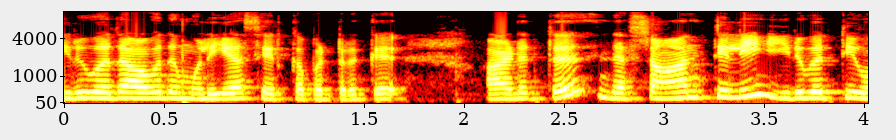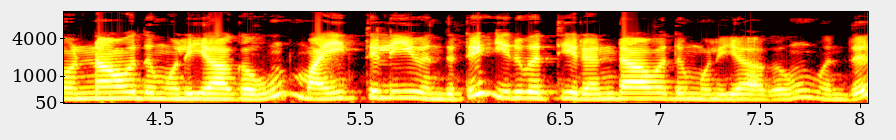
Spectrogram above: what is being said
இருபதாவது மொழியாக சேர்க்கப்பட்டிருக்கு. அடுத்து இந்த சாந்திலி இருபத்தி ஒன்றாவது மொழியாகவும் மைத்திலி வந்துட்டு இருபத்தி ரெண்டாவது மொழியாகவும் வந்து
